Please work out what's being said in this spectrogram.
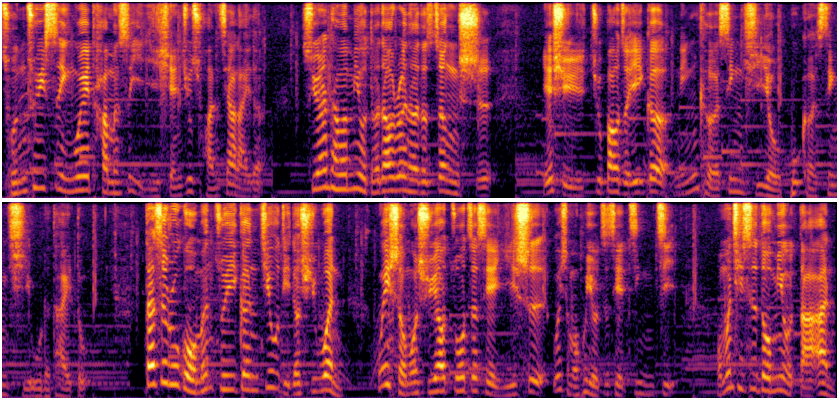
纯粹是因为他们是以前就传下来的，虽然他们没有得到任何的证实。也许就抱着一个宁可信其有，不可信其无的态度。但是如果我们追根究底的去问，为什么需要做这些仪式？为什么会有这些禁忌？我们其实都没有答案，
